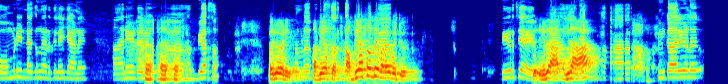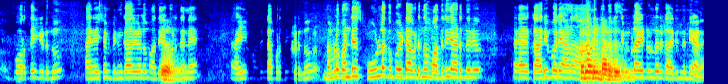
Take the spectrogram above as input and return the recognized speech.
കോമഡി ഉണ്ടാക്കുന്ന തരത്തിലേക്കാണ് ആനയുടെ ഒരു അഭ്യാസം. പരിപാടി. അഭ്യാസം. അഭ്യാസത്തെ പറയാൻ പറ്റൂ. തീർച്ചയായും. പിൻകാലുകൾ പുറത്തേക്ക് ഇടുന്നു അതിനുശേഷം പിൻകാലുകളും അതേപോലെ തന്നെ ഈ മതിലിനപ്പുറത്തേക്ക് ഇടുന്നു നമ്മൾ പണ്ട് സ്കൂളിലൊക്കെ പോയിട്ട് അവിടുന്ന് മതിൽ ചാടുന്ന ഒരു കാര്യം പോലെയാണ് സിമ്പിൾ ആയിട്ടുള്ള ഒരു കാര്യം തന്നെയാണ്.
